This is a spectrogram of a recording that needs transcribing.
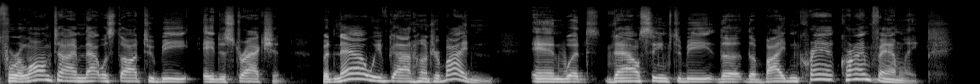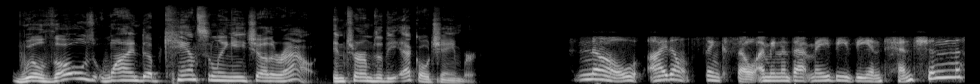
For a long time, that was thought to be a distraction. But now we've got Hunter Biden and what now seems to be the, the Biden crime family. Will those wind up canceling each other out in terms of the echo chamber? No, I don't think so. I mean, that may be the intention,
